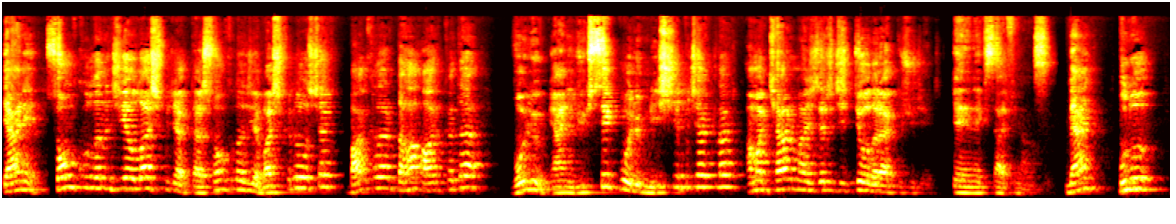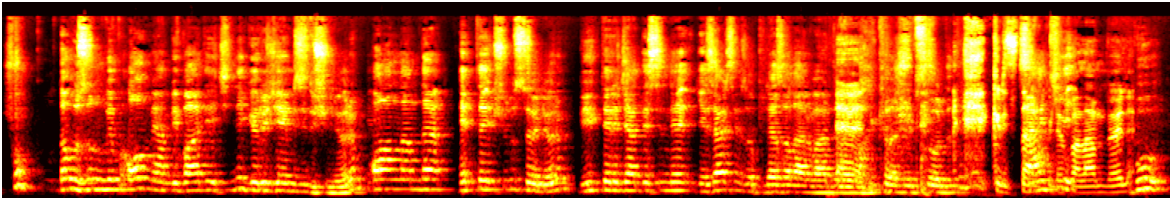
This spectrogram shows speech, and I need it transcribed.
Yani son kullanıcıya ulaşmayacaklar. Son kullanıcıya başka olacak. Bankalar daha arkada volüm yani yüksek volümlü iş yapacaklar ama kar marjları ciddi olarak düşecek geleneksel finansı. Ben bunu çok da uzun bir olmayan bir vade içinde göreceğimizi düşünüyorum. O anlamda hep de şunu söylüyorum. Büyükdere Caddesi'nde gezerseniz o plazalar vardı. Evet. Bankaların hepsi orada. Kristal falan böyle. Bu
